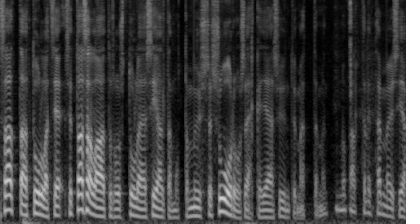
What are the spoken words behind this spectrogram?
saattaa tulla, että se, se tasalaatuisuus tulee sieltä, mutta myös se suuruus ehkä jää syntymättä. Mä ajattelen tämmöisiä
